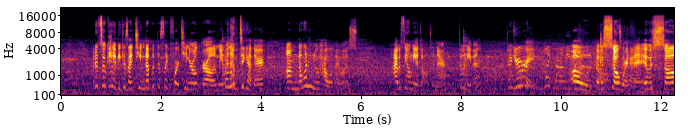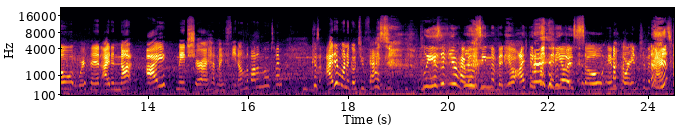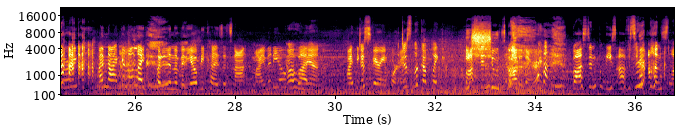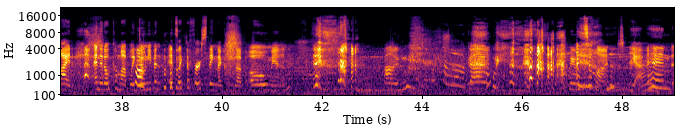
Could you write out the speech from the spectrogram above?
But it's okay because I teamed up with this like 14 year old girl and we went up together. Um, no one knew how old I was. I was the only adult in there. Don't even. Don't even worry. like. Oh, it was so It's worth okay. it. It was so worth it. I did not. I made sure I had my feet on the bottom the whole time because I didn't want to go too fast. Please, if you haven't seen the video, I think the video is so important to the backstory. I'm not gonna like put it in the video because it's not my video, oh but man. I think it's very important. Just look up like he Boston shoots out of there. Boston police officer on slide, and it'll come up. Like, don't even. It's like the first thing that comes up. Oh man. um, god. we went to lunch, yeah. and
